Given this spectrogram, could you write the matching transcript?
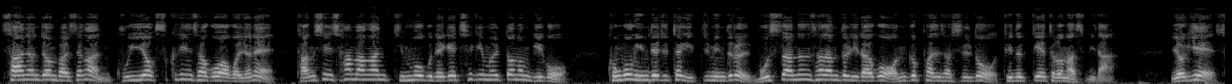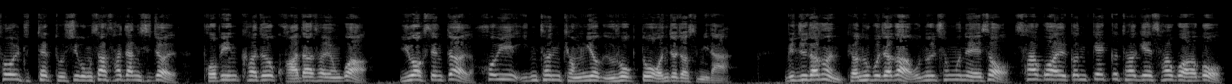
4년 전 발생한 구의역 스크린 사고와 관련해 당시 사망한 김모근에게 책임을 떠넘기고 공공임대주택 입주민들을 못 사는 사람들이라고 언급한 사실도 뒤늦게 드러났습니다. 여기에 서울주택도시공사 사장 시절 법인카드 과다 사용과 유학생 딸 허위 인턴 경력 의혹도 얹어졌습니다. 민주당은 변 후보자가 오늘 청문회에서 사과할 건 깨끗하게 사과하고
